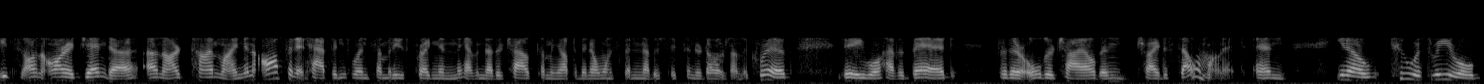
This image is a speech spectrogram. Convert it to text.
it's on our agenda, on our timeline, and often it happens when somebody's pregnant and they have another child coming up and they don't want to spend another six hundred dollars on the crib. They will have a bed for their older child and try to sell them on it. And you know, two or three year olds,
